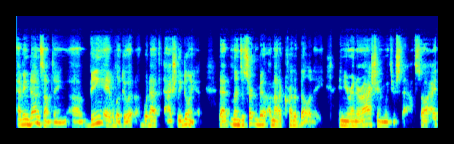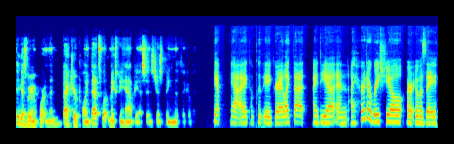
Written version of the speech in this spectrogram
having done something, uh, being able to do it without actually doing it. That lends a certain amount of credibility in your interaction with your staff. So I think that's very important. And back to your point, that's what makes me happiest is just being in the thick of it. Yep. Yeah, I completely agree. I like that idea. And I heard a ratio, or it was a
